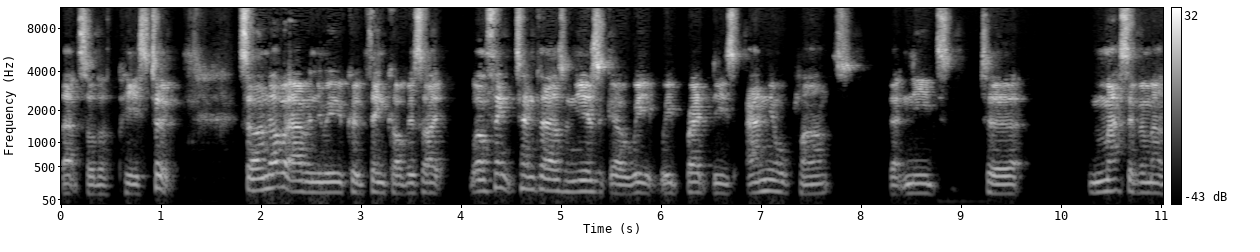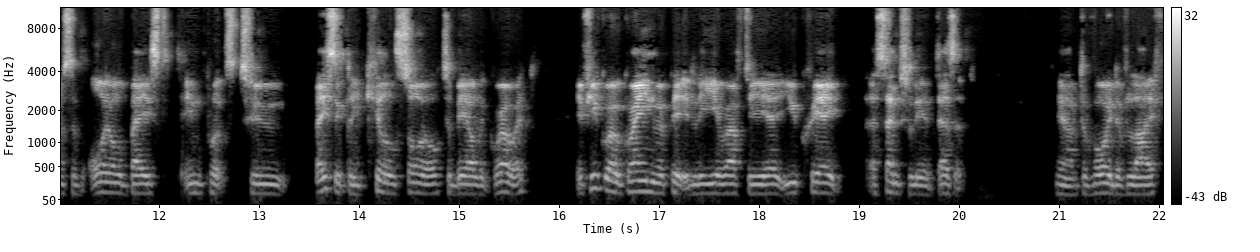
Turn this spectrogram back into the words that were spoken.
that sort of piece too. So another avenue you could think of is like, well, think 10,000 years ago, we, we bred these annual plants that need to massive amounts of oil-based inputs to basically kill soil to be able to grow it. If you grow grain repeatedly year after year, you create essentially a desert, you know, devoid of life.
